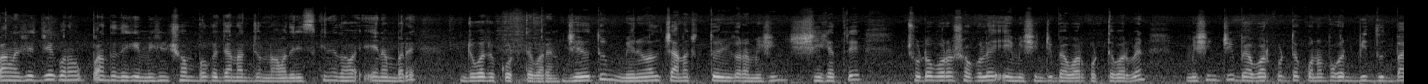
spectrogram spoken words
বাংলাদেশের যে কোনো প্রান্ত থেকে মেশিন সম্পর্কে জানার জন্য আমাদের স্ক্রিনে দেওয়া এই নাম্বারে যোগাযোগ করতে পারেন। যেহেতু ম্যানুয়াল চানাচুর তৈরি করা মেশিন, সেক্ষেত্রে ছোট বড় সকলে এই মেশিনটি ব্যবহার করতে পারবেন। মেশিনটি ব্যবহার করতে কোনো প্রকার বিদ্যুৎ বা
